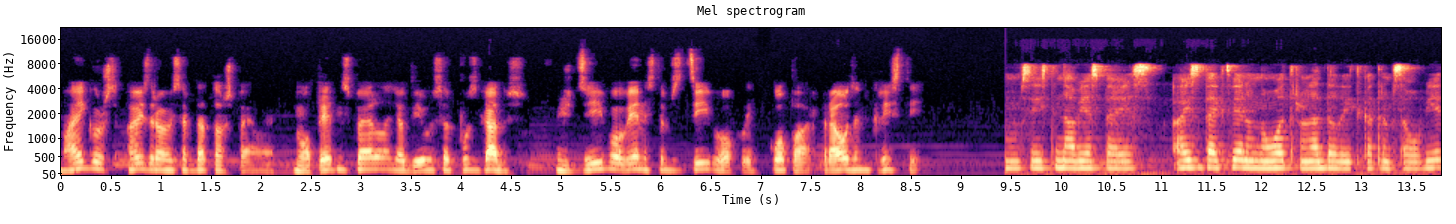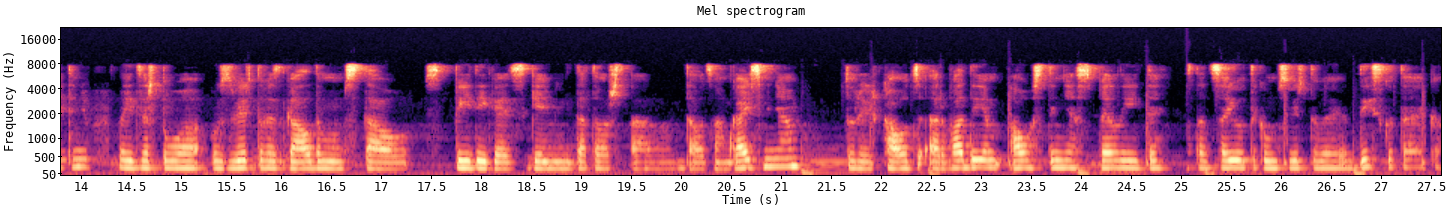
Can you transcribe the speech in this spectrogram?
Maigurs aizraujas ar datorspēlēm. Nopietni spēlē jau divus ar pus gadus. Viņš dzīvo vienistabas dzīvoklī kopā ar draudzeni Kristīnu. Mums īsti nav iespējas aizbēgt vienam no otra un atdalīt katram savu vietiņu. Līdz ar to uz virtuves galda mums stāv spīdīgais gaming dators ar daudzām gaismiņām. Tur ir kaudze ar vadiem, austiņa, spēlīte. Tāda sajūta, ka mums virtuvē ir diskotēka.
